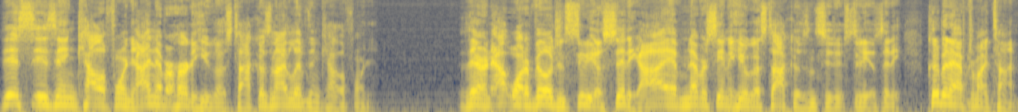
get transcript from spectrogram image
This is in California. I never heard of Hugo's Tacos, and I lived in California. They're in Atwater Village in Studio City. I have never seen a Hugo's Tacos in Studio City. Could have been after my time.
